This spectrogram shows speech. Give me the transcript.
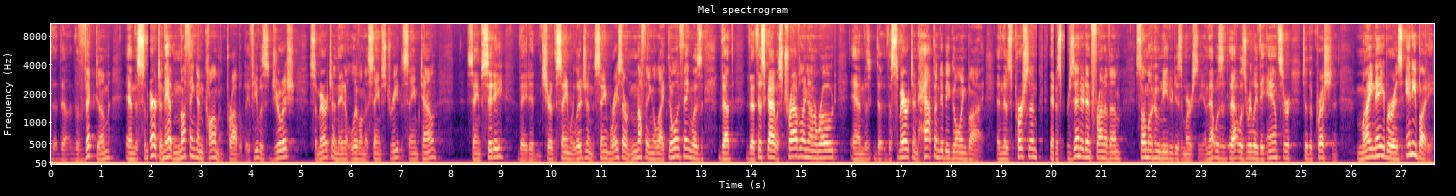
the, the, the victim and the Samaritan, they had nothing in common, probably. If he was Jewish, Samaritan, they didn't live on the same street, the same town, same city. They didn't share the same religion, the same race. They were nothing alike. The only thing was that, that this guy was traveling on a road and the, the, the Samaritan happened to be going by. And this person that is presented in front of him, someone who needed his mercy. And that was, that was really the answer to the question. My neighbor is anybody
